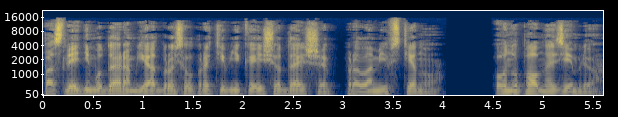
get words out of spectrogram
Последним ударом я отбросил противника еще дальше, проломив стену. Он упал на землю.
